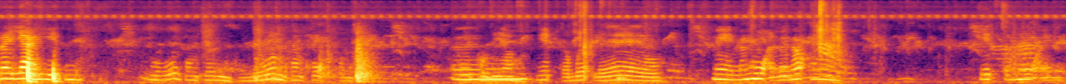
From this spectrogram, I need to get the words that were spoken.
ไป หายเฮ็ดนี่โอ้ยทั้งเชิงโอ้ยทั้งโคกคนเออคนเดียวเฮ็ดกระเบิดแล้วแม่มันห่วยเลยเนาะเฮ็ดก็ห่วยเลย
